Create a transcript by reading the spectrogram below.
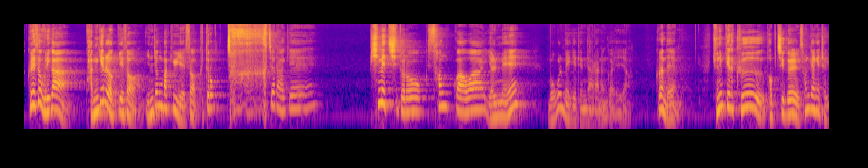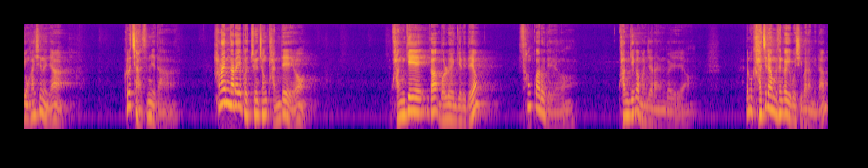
그래서 우리가 관계를 얻기 위해서 인정받기 위해서 그토록 처절하게 피맺 치도록 성과와 열매에 목을 매게 된다라는 거예요. 그런데 주님께서 그 법칙을 성경에 적용하시느냐? 그렇지 않습니다. 하나님 나라의 법칙은 정반대예요. 관계가 뭘로 연결이 돼요? 성과로 돼요. 관계가 먼저라는 거예요. 여러분 가지를 한번 생각해 보시기 바랍니다.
